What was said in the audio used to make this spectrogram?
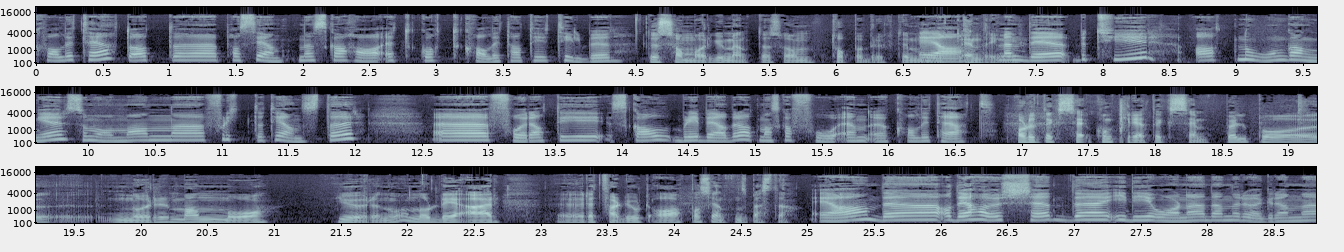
kvalitet, og at pasientene skal ha et godt kvalitativt tilbud. Det samme argumentet som Toppe brukte mot ja, endringer. Men det betyr at noen ganger så må man flytte tjenester Eh, for at de skal bli bedre, at man skal få en økt kvalitet. Har du et ekse konkret eksempel på eh, når man må gjøre noe, når det er eh, rettferdiggjort av pasientens beste? Ja, det, og det har jo skjedd i de årene den rød-grønne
